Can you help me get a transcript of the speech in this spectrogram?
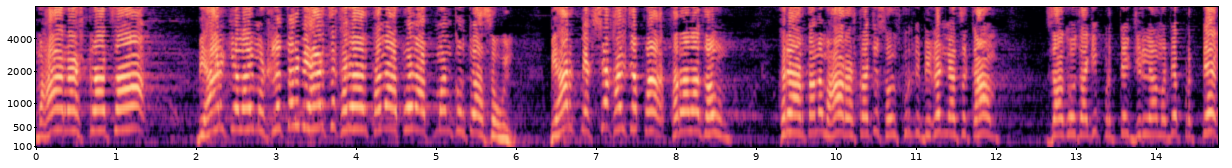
महाराष्ट्राचा बिहार केलाय म्हटलं तर बिहारचं खऱ्या अर्थानं आपण अपमान करतोय असं होईल. बिहारपेक्षा खालच्या थराला जाऊन खऱ्या अर्थानं महाराष्ट्राची संस्कृती बिघडण्याचं काम जागोजागी प्रत्येक जिल्ह्यामध्ये प्रत्येक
